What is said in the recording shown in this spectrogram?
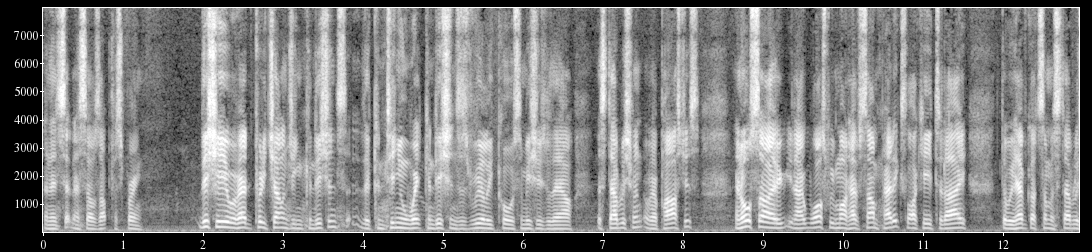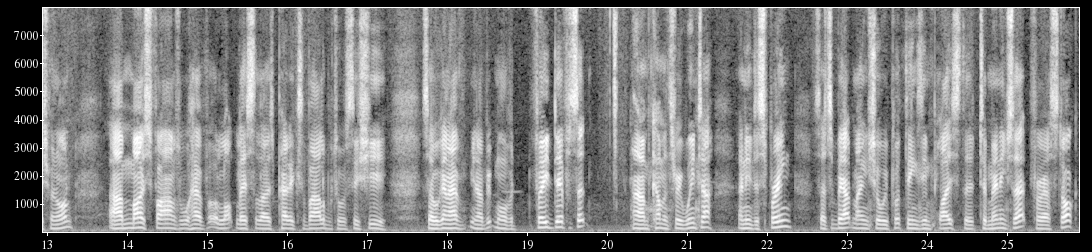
and then setting ourselves up for spring. This year we've had pretty challenging conditions. The continual wet conditions has really caused some issues with our establishment of our pastures. And also, you know, whilst we might have some paddocks like here today that we have got some establishment on, um, most farms will have a lot less of those paddocks available to us this year. So we're going to have you know a bit more of a feed deficit um, coming through winter and into spring. So it's about making sure we put things in place to, to manage that for our stock.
